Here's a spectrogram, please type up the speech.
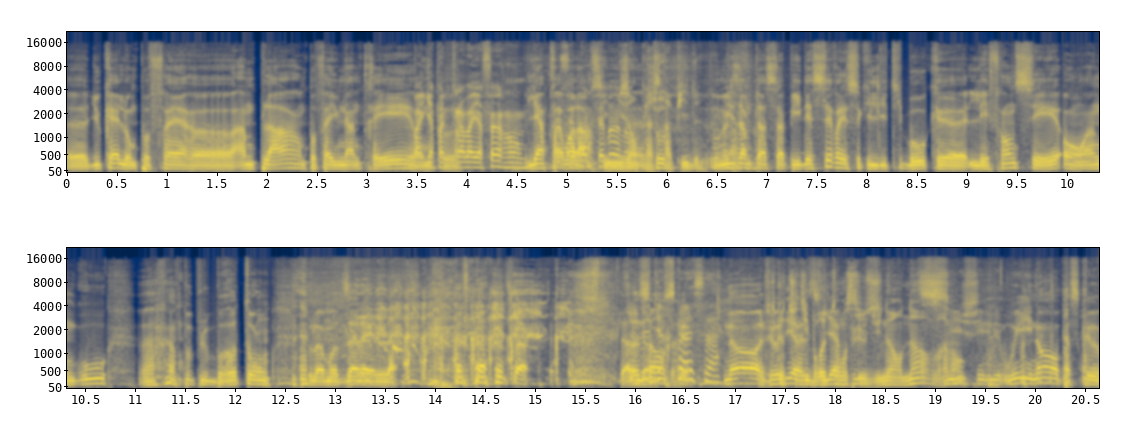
euh, duquel on peut faire euh, un plat, on peut faire une entrée. Bah, il n'y a pas de travail à faire. Hein. Il y a pas, voilà, c'est une mise en place rapide. Une mise en place rapide. Et c'est vrai ce qu'il dit Thibaut, que les Français ont un goût euh, un peu plus breton sous la mozzarella. ça, ça veut dire quoi, ça? Non, je veux dire, tu dis breton, c'est du nord-nord, vraiment Oui, non, parce que,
